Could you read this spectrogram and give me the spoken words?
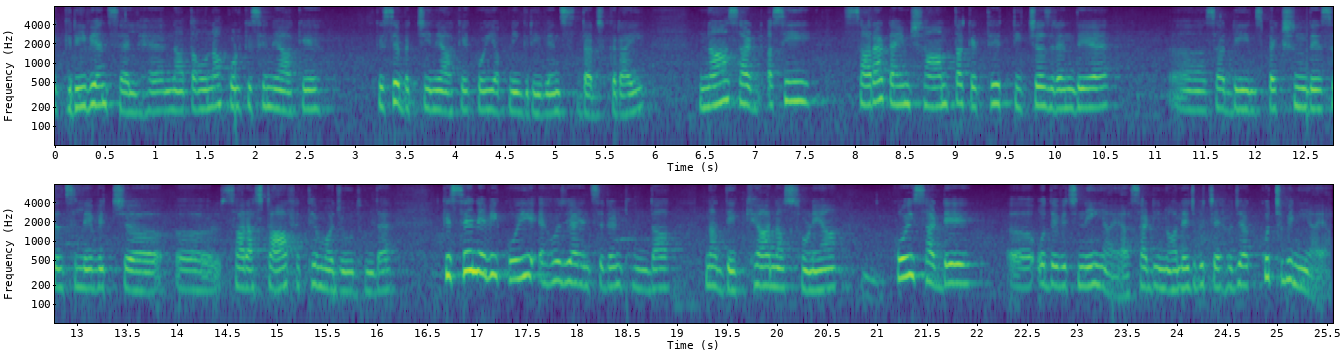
ਇੱਕ ਗ੍ਰੀਵੈਂਸ ਸੈੱਲ ਹੈ। ਨਾ ਤਾਂ ਉਹਨਾਂ ਕੋਲ ਕਿਸੇ ਨੇ ਆ ਕੇ, ਕਿਸੇ ਬੱਚੀ ਨੇ ਆ ਕੇ ਕੋਈ ਆਪਣੀ ਗ੍ਰੀਵੈਂਸ ਦਰਜ ਕਰਾਈ। ਨਾ ਸਾਡ, ਅਸੀਂ ਸਾਰਾ ਟਾਈਮ ਸ਼ਾਮ ਤੱਕ ਇੱਥੇ ਟੀਚਰਸ ਰਹਿੰਦੇ ਹੈ ਸਾਡੀ ਇਨਸਪੈਕਸ਼ਨ ਦੇ ਸਿਲਸਿਲੇ ਵਿੱਚ ਸਾਰਾ ਸਟਾਫ ਇੱਥੇ ਮੌਜੂਦ ਹੁੰਦਾ ਹੈ। ਕਿਸੇ ਨੇ ਵੀ ਕੋਈ ਇਹੋ ਜਿਹਾ ਇਨਸੀਡੈਂਟ ਹੁੰਦਾ, ਨਾ ਦੇਖਿਆ, ਨਾ ਸੁਣਿਆ, ਕੋਈ ਸਾਡੇ ਉਹਦੇ ਵਿੱਚ ਨਹੀਂ ਆਇਆ। ਸਾਡੀ ਨੌਲੇਜ ਵਿੱਚ ਇਹੋ ਜਿਹਾ ਕੁਝ ਵੀ ਨਹੀਂ ਆਇਆ।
